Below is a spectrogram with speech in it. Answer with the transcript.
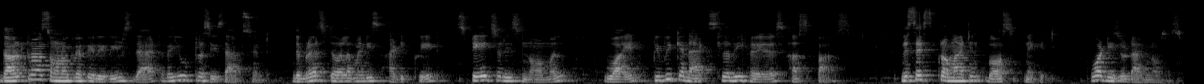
The ultrasonography reveals that the uterus is absent. The breast development is adequate, stature is normal, while pubic and axillary hairs are sparse. The sex chromatin was negative. What is your diagnosis?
